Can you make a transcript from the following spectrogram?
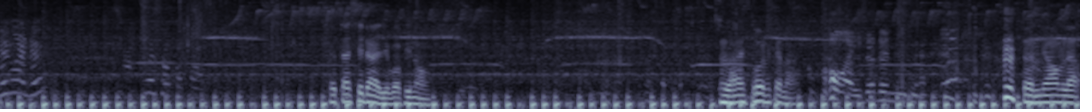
ดึงเลยดึงเพื่อโซกปรกไปแต่สิได้อยู่บ่พี่น้องหลายคนกันละปล่อยซะเดินอีกนะ เตินยอมแล้ว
